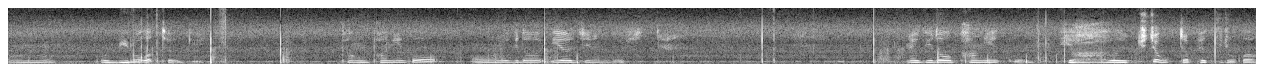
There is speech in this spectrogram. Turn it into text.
어, 어 미로 같아 여기. 그냥 방이고 어, 여기도 이어지는 곳이 여기도 방이고. 이야 이거 진짜 복잡해 구조가.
